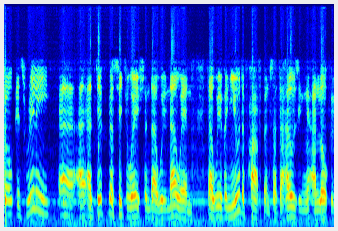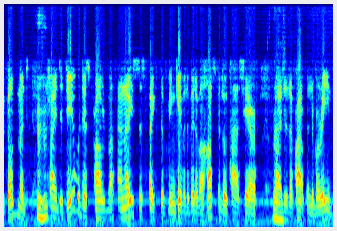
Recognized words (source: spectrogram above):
So it's really uh, a, difficult situation that we're now in, that we have a new department at the housing and local government mm-hmm. trying to deal with this problem, and I suspect they've been given a bit of a hospital pass here right. by the Department of Marine.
